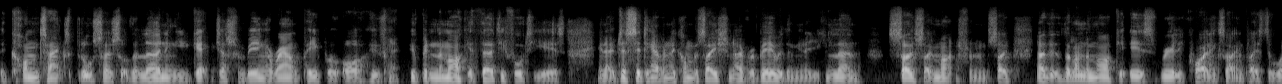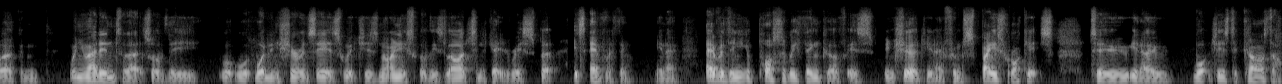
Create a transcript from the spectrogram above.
the contacts, but also sort of the learning you get just from being around people or who've who've been in the market 30, 40 years. You know, just sitting having a conversation over a beer with them, you know, you can learn so, so much from them. So no, the, the London market is really quite an exciting place to work. And when you add into that sort of the what, what, insurance is, which is not only sort of these large syndicated risks, but it's everything. You know, everything you could possibly think of is insured. You know, from space rockets to you know watches to cars to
